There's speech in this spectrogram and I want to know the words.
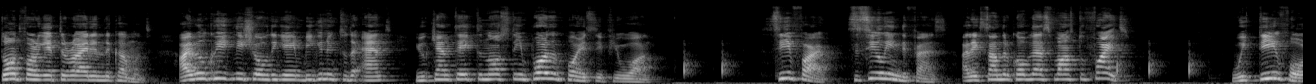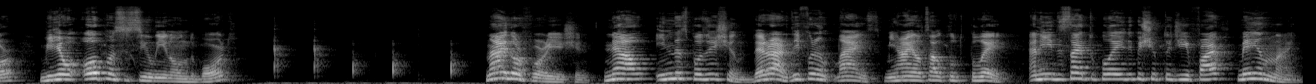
Don't forget to write in the comments. I will quickly show the game beginning to the end you can take the notes the important points if you want. c5, Sicilian defense. Alexander Koblents wants to fight. With d4, we have open Sicilian on the board. Najdorf variation. Now, in this position, there are different lines Mikhail Tal could play, and he decided to play the bishop to g5 main line.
